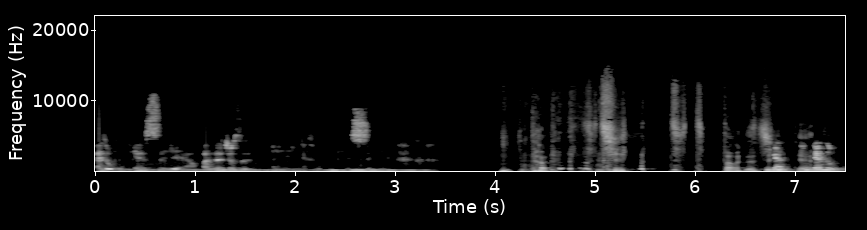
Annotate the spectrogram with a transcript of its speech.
还是五天四夜啊？反正就是，哎，应该是五天四夜。应该 应该是五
